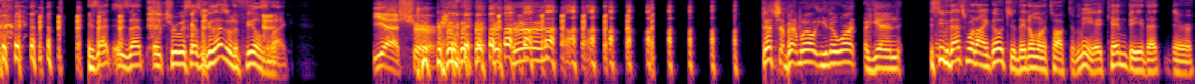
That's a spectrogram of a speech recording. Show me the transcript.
is that is that a true assessment? Because that's what it feels like. Yeah, sure. That's but well, you know what? Again, See, that's what I go to. They don't want to talk to me. It can be that they're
